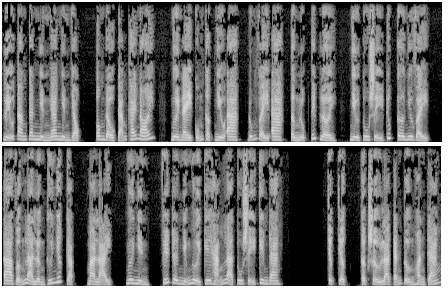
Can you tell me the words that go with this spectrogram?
Liễu Tam Canh nhìn ngang nhìn dọc, ông đầu cảm khái nói, người này cũng thật nhiều a, đúng vậy a, Tần Lục tiếp lời, nhiều tu sĩ trúc cơ như vậy, ta vẫn là lần thứ nhất gặp, mà lại, ngươi nhìn, phía trên những người kia hẳn là tu sĩ kim đan. Chật chật, thật sự là cảnh tượng hoành tráng.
